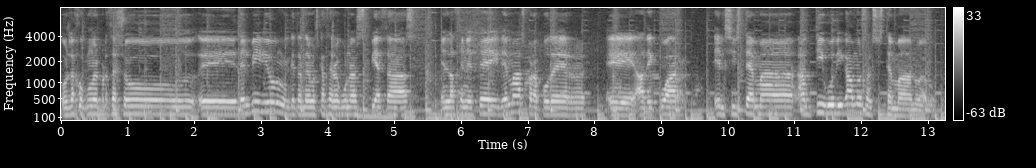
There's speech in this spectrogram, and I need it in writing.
os dejo con el proceso eh, del vídeo en el que tendremos que hacer algunas piezas en la CNC y demás para poder eh, adecuar el sistema antiguo, digamos, al sistema nuevo.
